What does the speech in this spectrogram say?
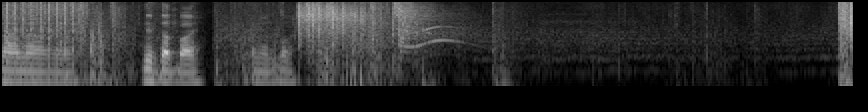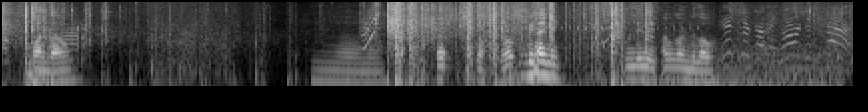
Nah, nah, nah. Leave that by. Cannot go. One down. No, no. Eh, go, go, behind me. I'm leaving. I'm going below. Hits are coming hard and fast.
